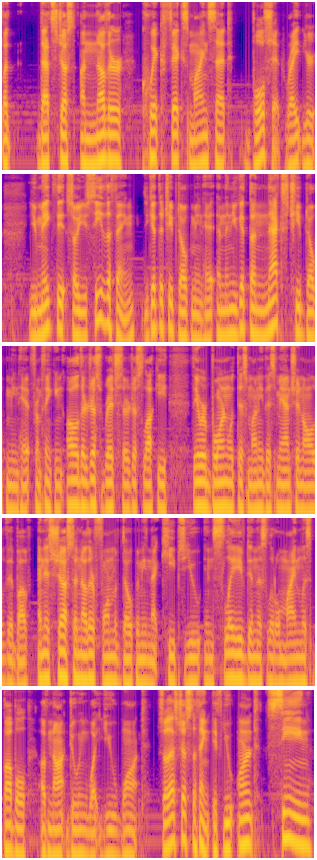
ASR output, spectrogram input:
but that's just another quick fix mindset bullshit, right? You're you make the so you see the thing, you get the cheap dopamine hit, and then you get the next cheap dopamine hit from thinking, oh, they're just rich, they're just lucky, they were born with this money, this mansion, all of the above. And it's just another form of dopamine that keeps you enslaved in this little mindless bubble of not doing what you want. So that's just the thing. If you aren't seeing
